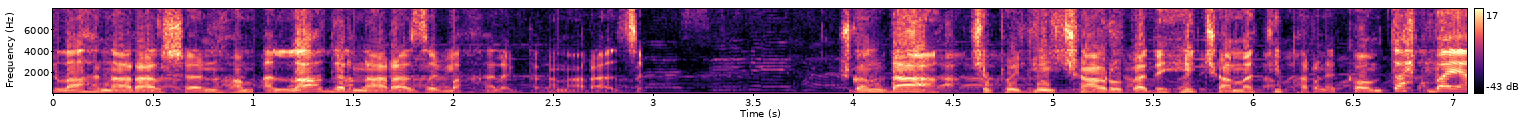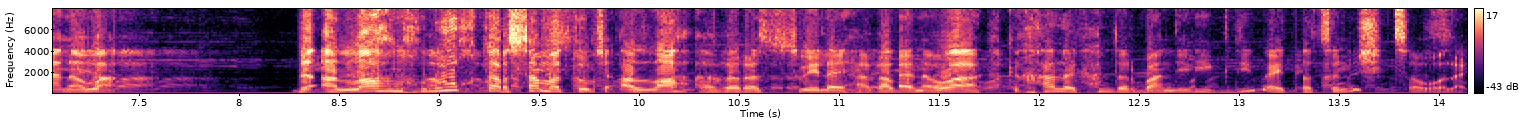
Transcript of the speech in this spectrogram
الله ناراض شه نو هم الله در ناراضه وي خلک در ناراضه شګم دا چې په دې چارو به د هیچا متی پر نه کوم تحت بیانوه د الله مخلوق تر سمه توګه چې الله هغه رسولی هغه بیانوه که خلک هم در باندې ږدي باید ته څه نشي کولی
